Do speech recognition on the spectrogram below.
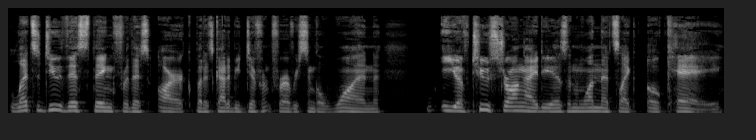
let's do this thing for this arc, but it's got to be different for every single one. You have two strong ideas and one that's like okay.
